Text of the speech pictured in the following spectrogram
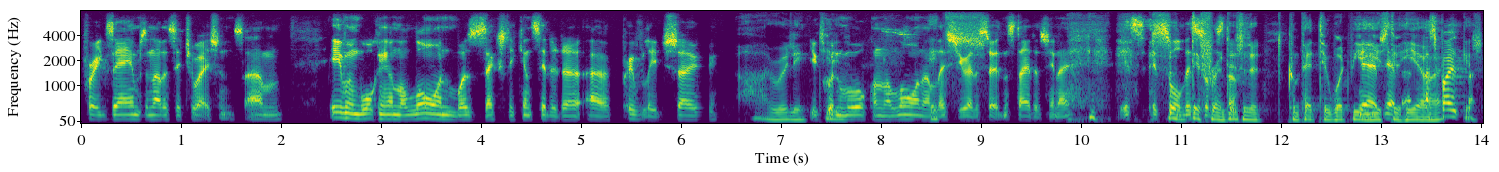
for exams and other situations. Um, even walking on the lawn was actually considered a, a privilege. So Ah, really? you Gee, couldn't walk on the lawn unless you had a certain status. You know, it's it's, so all this different, sort of isn't it, compared to what we used to hear? I suppose guess.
